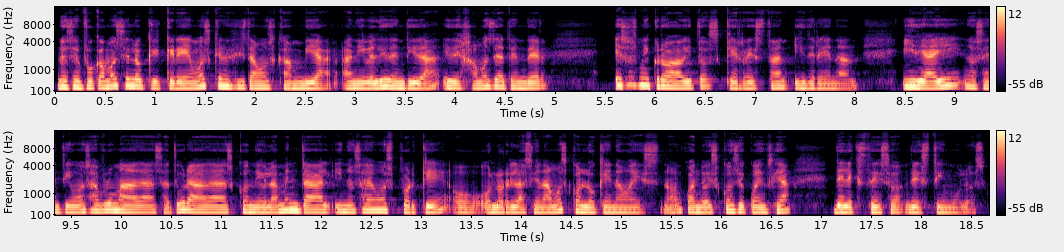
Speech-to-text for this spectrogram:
Nos enfocamos en lo que creemos que necesitamos cambiar a nivel de identidad y dejamos de atender esos micro hábitos que restan y drenan. Y de ahí nos sentimos abrumadas, saturadas, con niebla mental y no sabemos por qué o, lo relacionamos con lo que no es, cuando es consecuencia del exceso de estímulos.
